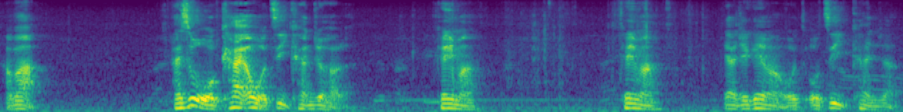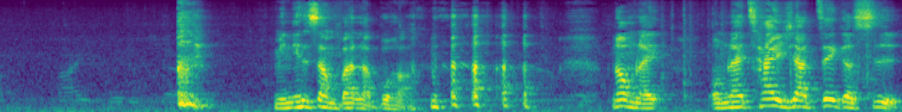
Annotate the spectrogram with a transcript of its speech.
好不好？还是我开，我自己看就好了，可以吗？可以吗？雅洁可以吗？我我自己看一下。明天上班了不好，那我们来我们来猜一下，这个是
